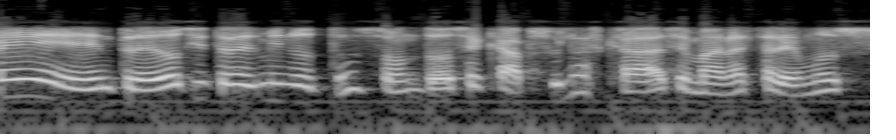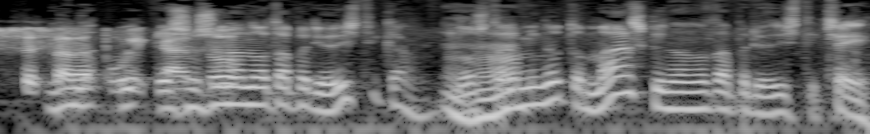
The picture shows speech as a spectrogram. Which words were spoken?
eh, entre dos y tres minutos, son 12 cápsulas, cada semana estaremos, se estará Una- publicando. eso es una nota periodística. Dos, tres minutos más que una nota periodística. Sí,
